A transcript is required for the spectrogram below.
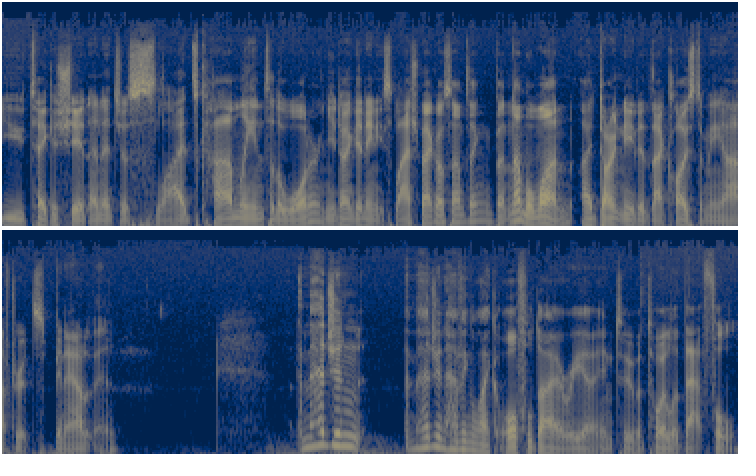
you take a shit and it just slides calmly into the water and you don't get any splashback or something. But number one, I don't need it that close to me after it's been out of there. Imagine imagine having like awful diarrhea into a toilet that full.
